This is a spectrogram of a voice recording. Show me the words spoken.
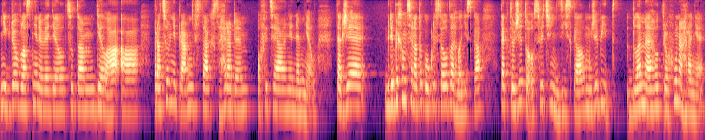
Nikdo vlastně nevěděl, co tam dělá a pracovně právní vztah s hradem oficiálně neměl. Takže kdybychom se na to koukli z tohohle hlediska, tak to, že to osvědčení získal, může být dle mého trochu na hraně,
